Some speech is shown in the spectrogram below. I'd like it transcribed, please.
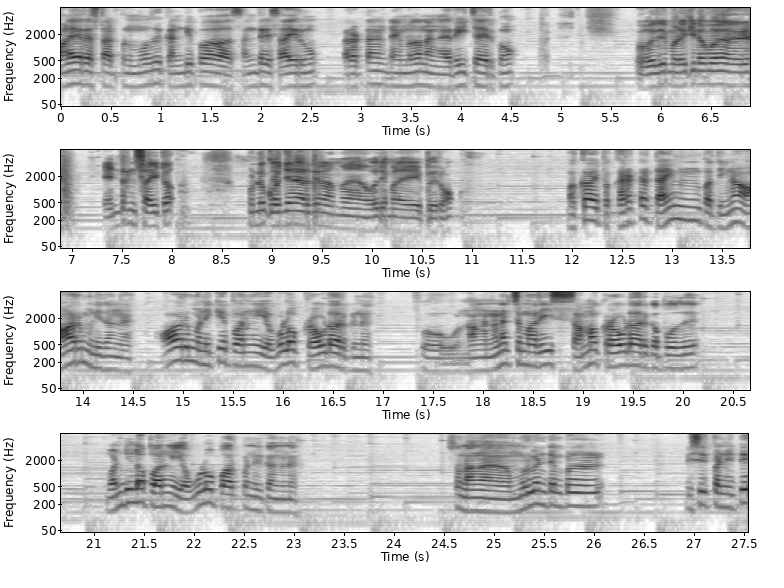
மலையேற ஸ்டார்ட் பண்ணும்போது கண்டிப்பாக சன்ரைஸ் ஆயிரும் கரெக்டான டைமில் தான் நாங்கள் ரீச் ஆகிருக்கோம் ஓதிமலைக்கு நம்ம என்ட்ரன்ஸ் ஆகிட்டோம் இன்னும் கொஞ்ச நேரத்தில் நம்ம ஓதிமலை போயிடுவோம் மக்கா இப்போ கரெக்டாக டைம்னு பார்த்தீங்கன்னா ஆறு மணி தாங்க ஆறு மணிக்கே பாருங்கள் எவ்வளோ க்ரௌடாக இருக்குன்னு. ஸோ நாங்கள் நினச்ச மாதிரி செம க்ரௌடாக இருக்க போது வண்டிலாம் பாருங்கள் எவ்வளோ பார்க் பண்ணியிருக்காங்கன்னு ஸோ நாங்கள் முருகன் டெம்பிள் விசிட் பண்ணிவிட்டு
